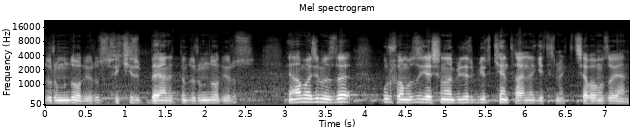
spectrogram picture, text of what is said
durumunda oluyoruz. Fikir beyan etme durumunda oluyoruz. Yani amacımız da Urfa'mızı yaşanabilir bir kent haline getirmek. Çabamız o yani.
